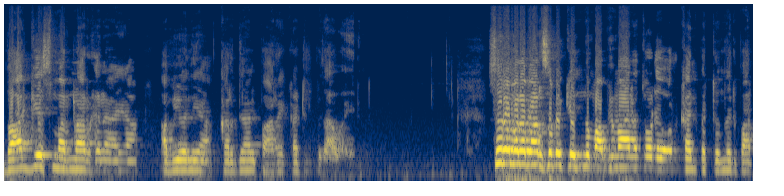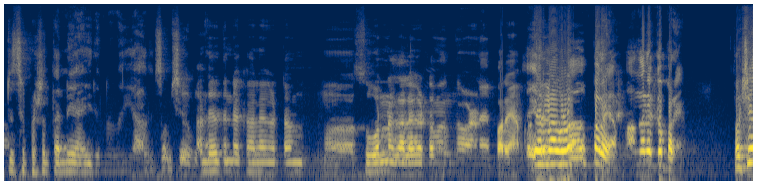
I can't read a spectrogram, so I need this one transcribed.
ഭാഗ്യസ്മരണാർഹനായ അഭിയോനിയ കർദിനാൾ പാറേക്കാട്ടിൽ പിതാവായിരുന്നു. സൂര്യ മലബാർ സഭയ്ക്ക് എന്നും അഭിമാനത്തോടെ ഓർക്കാൻ പറ്റുന്ന ഒരു പാർട്ടിസിപ്പേഷൻ തന്നെയായിരുന്നു യാതൊരു സംശയവും അദ്ദേഹത്തിന്റെ കാലഘട്ടം സുവർണ കാലഘട്ടം എന്ന് വേണേ പറയാം. എറണാകുളം പറയാം അങ്ങനെയൊക്കെ പറയാം. പക്ഷേ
